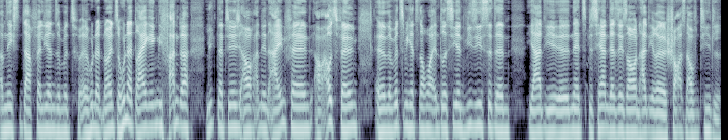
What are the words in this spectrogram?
am nächsten Tag verlieren sie mit 109 äh, zu 103 gegen die Thunder. Liegt natürlich auch an den Einfällen, auch Ausfällen. Äh, da würde es mich jetzt nochmal interessieren, wie siehst du denn ja die äh, Nets bisher in der Saison und halt ihre Chancen auf den Titel?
